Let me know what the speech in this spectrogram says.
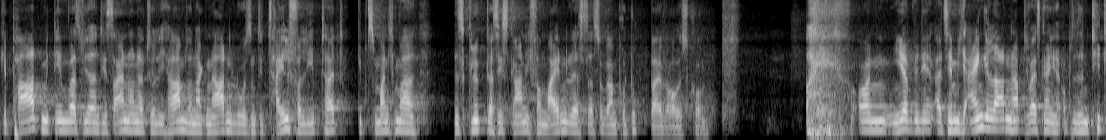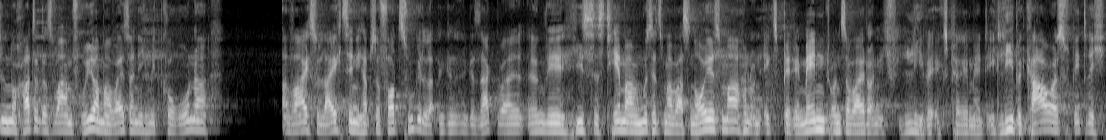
gepaart mit dem, was wir Designer natürlich haben, so einer gnadenlosen Detailverliebtheit, gibt es manchmal das Glück, dass sich es gar nicht vermeiden lässt, dass sogar ein Produkt bei rauskommt. Und hier, als ihr mich eingeladen habt, ich weiß gar nicht, ob das einen Titel noch hatte, das war im Frühjahr, man weiß ja nicht, mit Corona war ich so leichtsinnig, ich habe sofort zugesagt, weil irgendwie hieß das Thema, man muss jetzt mal was Neues machen und Experiment und so weiter. Und ich liebe Experimente, ich liebe Chaos. Friedrich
